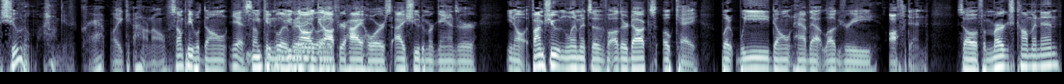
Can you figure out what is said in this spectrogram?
shoot them. I don't give a crap. Like I don't know. Some people don't. Yeah, some you can, people you can all get off your high horse. I shoot a merganser. You know, if I'm shooting limits of other ducks, okay. But we don't have that luxury often. So if a merg's coming in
